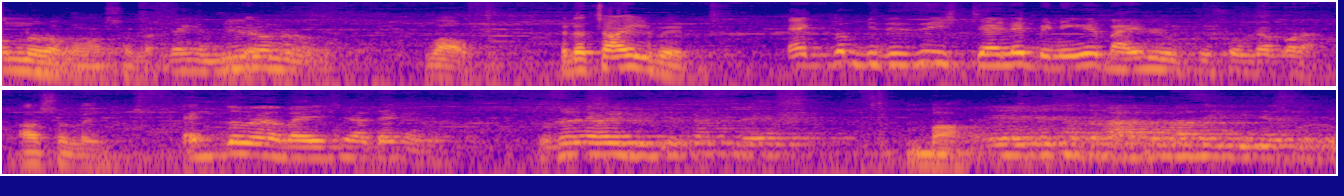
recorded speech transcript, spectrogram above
অন্যরকম আসলে। ওয়াও এটা চাইল্ড বেড একদম বিদেশি স্টাইলে বেডিং এর বাইরে লোকেশনটা করা। আসলেই। একদম বাইরে সেটা দেখেন। ওটা আমি বিশেষ বাহ। এই যে সাথে বাথরুম আছে বিদেশ করতে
